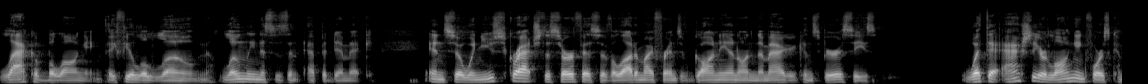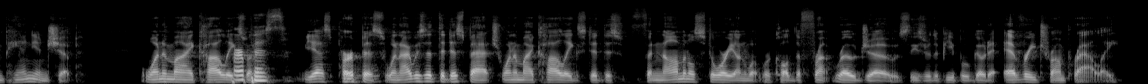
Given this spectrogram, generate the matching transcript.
lack of belonging. They feel alone. Loneliness is an epidemic. And so when you scratch the surface of a lot of my friends who've gone in on the MAGA conspiracies, what they actually are longing for is companionship. One of my colleagues, when I- Purpose. yes, mm-hmm. purpose. When I was at the dispatch, one of my colleagues did this phenomenal story on what were called the front row Joes. These are the people who go to every Trump rally,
